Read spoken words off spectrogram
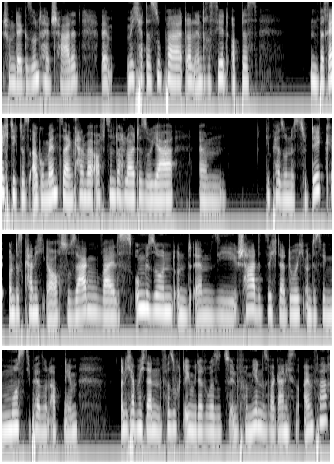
schon der Gesundheit schadet. Weil mich hat das super doll interessiert, ob das ein berechtigtes Argument sein kann, weil oft sind doch Leute so, ja, ähm, die Person ist zu dick und das kann ich ihr auch so sagen, weil es ist ungesund und ähm, sie schadet sich dadurch und deswegen muss die Person abnehmen. Und ich habe mich dann versucht, irgendwie darüber so zu informieren. Das war gar nicht so einfach.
